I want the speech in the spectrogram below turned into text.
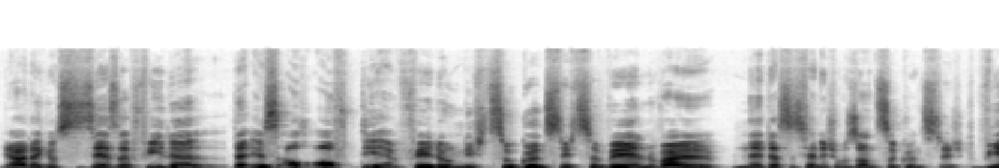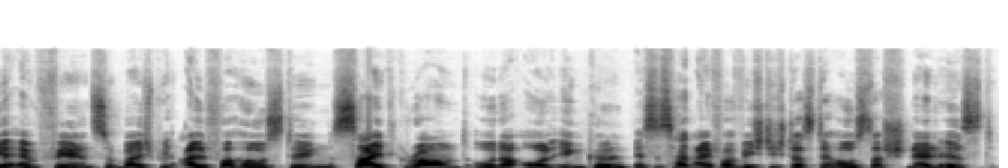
Ja, da gibt es sehr, sehr viele. Da ist auch oft die Empfehlung nicht zu günstig günstig zu wählen, weil, ne, das ist ja nicht umsonst so günstig. Wir empfehlen zum Beispiel Alpha Hosting, SiteGround oder All Inkle. Es ist halt einfach wichtig, dass der Hoster schnell ist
